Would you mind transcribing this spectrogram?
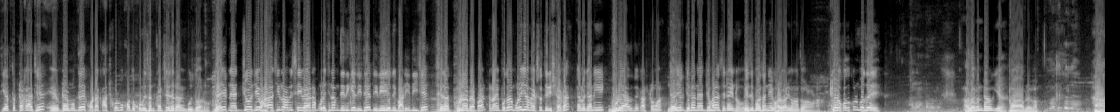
তিয়াত্তর টাকা আছে এটার মধ্যে কটা কাজ করব কত কমিশন কাটছে সেটা আমি বুঝতে পারবো যাই হোক ন্যায্য যে ভাড়া ছিল আমি সেই ভাড়াটা বলেছিলাম দিদিকে দিতে দিদি যদি বাড়িয়ে দিয়েছে সেটা ওনার ব্যাপার কারণ আমি প্রথমে বলেছিলাম একশো তিরিশ টাকা কেন জানি ঘুরে আসবে কাস্টমার যাই হোক যেটা ন্যায্য ভাড়া সেটাই নেবো বেশি পয়সা নিয়ে ঘর বাড়ি বানাতে পারবো না কেউ কতক্ষণ বসে आधा घंटा हो गया आधा घंटा हो गया बाप रे बाप ब्लॉगिंग कर रहे हैं हाँ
